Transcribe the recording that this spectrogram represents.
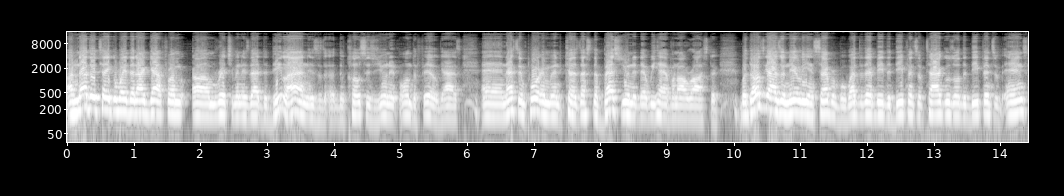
Another takeaway that I got from um, Richmond is that the D line is the, closest unit on the field, guys, and that's important because that's the best unit that we have on our roster. But those guys are nearly inseparable, whether that be the defensive tackles or the defensive ends,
